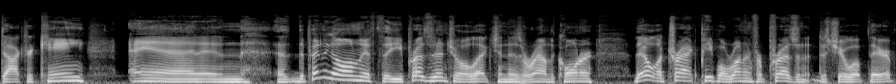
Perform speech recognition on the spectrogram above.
Dr. King. And uh, depending on if the presidential election is around the corner, they'll attract people running for president to show up there.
